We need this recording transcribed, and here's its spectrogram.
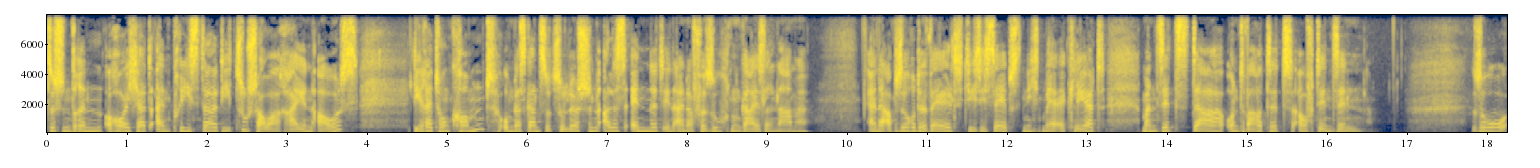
Zwischendrin räuchert ein Priester die Zuschauerreihen aus. Die Rettung kommt, um das Ganze zu löschen. Alles endet in einer versuchten Geiselnahme. Eine absurde Welt, die sich selbst nicht mehr erklärt. Man sitzt da und wartet auf den Sinn. So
